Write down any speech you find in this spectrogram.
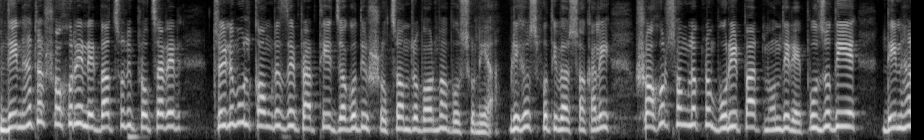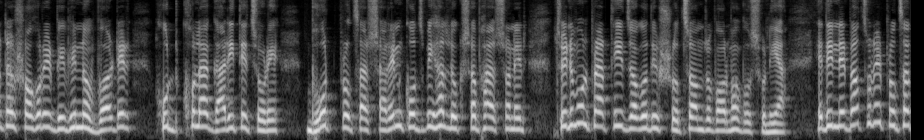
দিনহাটা শহরে নির্বাচনী প্রচারের তৃণমূল কংগ্রেসের প্রার্থী জগদীশ চন্দ্র বর্মা বসুনিয়া বৃহস্পতিবার সকালে শহর সংলগ্ন বুড়িরপাট মন্দিরে পুজো দিয়ে দিনহাটা শহরের বিভিন্ন ওয়ার্ডের হুডখোলা গাড়িতে চড়ে ভোট প্রচার সারেন কোচবিহার লোকসভা আসনের তৃণমূল প্রার্থী জগদীশ চন্দ্র বর্মা বসুনিয়া এদিন নির্বাচনের প্রচার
